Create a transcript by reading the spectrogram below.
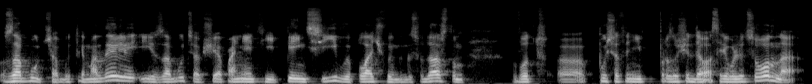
забудьте об этой модели и забудьте вообще о понятии пенсии, выплачиваемой государством. Вот э, пусть это не прозвучит для вас революционно,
